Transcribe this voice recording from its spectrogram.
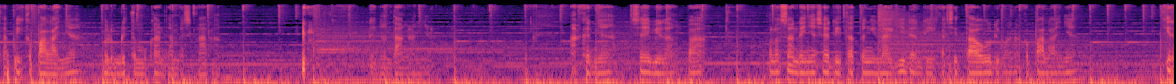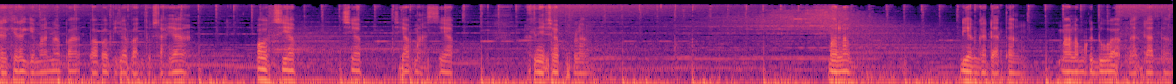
Tapi kepalanya belum ditemukan sampai sekarang. Dengan tangannya. Akhirnya saya bilang pak kalau seandainya saya ditatengin lagi dan dikasih tahu di mana kepalanya kira-kira gimana pak? Bapak bisa bantu saya? Oh siap. Siap. Siap mas. Siap. Akhirnya saya pulang malam. Dia nggak datang. Malam kedua nggak datang.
